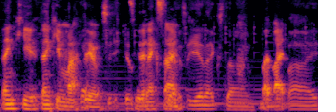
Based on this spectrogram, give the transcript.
Thank you. Thank you, Matthew. See you, See you next time. See you next time. Bye-bye. Bye.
